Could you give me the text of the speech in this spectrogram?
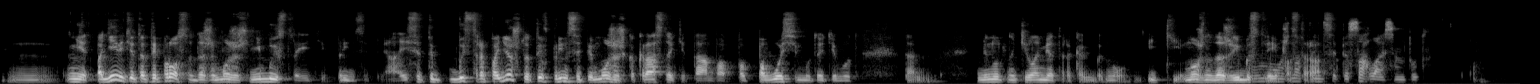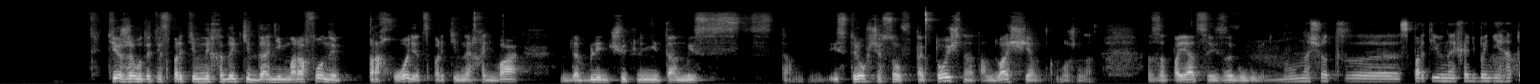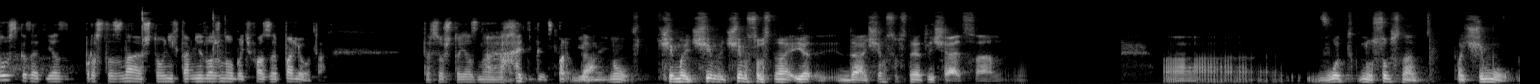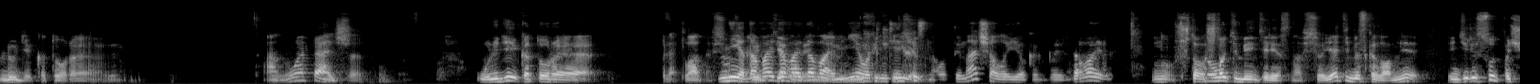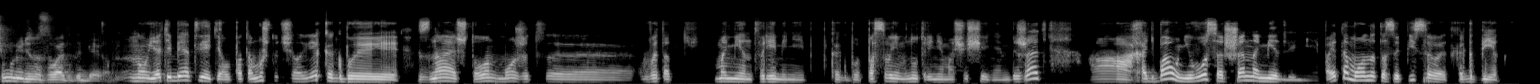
Нет, по 9 это ты просто даже можешь не быстро идти, в принципе. А если ты быстро пойдешь, то ты, в принципе, можешь как раз-таки там по, по, по 8 вот эти вот там, минут на километр как бы, ну, идти. Можно даже и быстрее Можно, постараться. в принципе, согласен тут. Те же вот эти спортивные ходоки, да, они марафоны проходят, спортивная ходьба, да, блин, чуть ли не там из, там, из трех часов так точно, там два с чем-то можно запаяться и загуглить. Ну, насчет э, спортивной ходьбы не готов сказать. Я просто знаю, что у них там не должно быть фазы полета. Это все, что я знаю о ходьбе спортивной. Да, ну, чем, чем, чем собственно, и, да, чем, собственно, и отличается. А, вот, ну, собственно, почему люди, которые... А, ну, опять же, у людей, которые Блять, ладно, все. Не, давай, тему, давай, давай. Не, Мне не вот хочу, интересно. Вот ты начал ее, как бы, давай. Ну, что, ну, что вот... тебе интересно? Все, я тебе сказал. Мне интересует, почему люди называют это бегом. Ну, я тебе ответил, потому что человек, как бы, знает, что он может э, в этот момент времени, как бы, по своим внутренним ощущениям бежать, а ходьба у него совершенно медленнее. Поэтому он это записывает как бег.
